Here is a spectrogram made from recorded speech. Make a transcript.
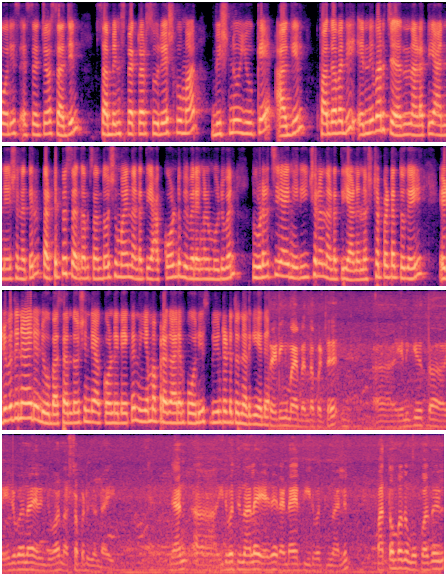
police S Sajin sub inspector Suresh Kumar Vishnu U K Akhil Bhagavathi എന്നിവർ ചേർന്ന് നടത്തിയ അന്വേഷണത്തിൽ തട്ടിപ്പ് സംഘം സന്തോഷമായി നടത്തിയ അക്കൗണ്ട് വിവരങ്ങൾ മുഴുവൻ തുടർച്ചയായി നിരീക്ഷണം നടത്തിയാണ് നഷ്ടപ്പെട്ട തുകയിൽ എഴുപതിനായിരം രൂപ സന്തോഷിന്റെ അക്കൗണ്ടിലേക്ക് നിയമപ്രകാരം പോലീസ് വീണ്ടെടുത്തു നൽകിയത്. ട്രേഡിംഗുമായി ബന്ധപ്പെട്ട് എനിക്ക് എഴുപതിനായിരം രൂപ നഷ്ടപ്പെടുകയുണ്ടായി. ഞാൻ ഇരുപത്തിനാല് ഏഴ് രണ്ടായിരത്തി ഇരുപത്തിനാലിൽ പത്തൊമ്പത് മുപ്പതിൽ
